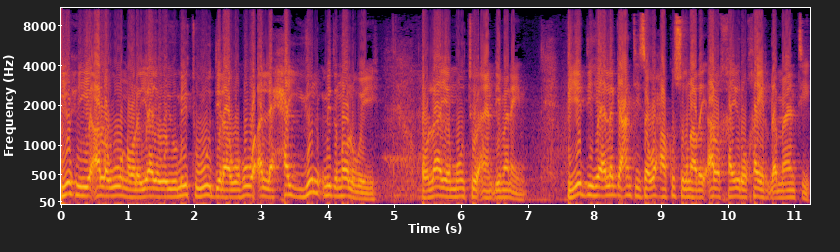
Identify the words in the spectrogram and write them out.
Yuxyi alla wuu nooleeyaayo wayumiitu wuu dilaa wahuwa alle xayun mid nool weeye oo laa yamuutu aan dhimanayn biyadihi alle gacantiisa waxaa ku sugnaaday alkhayru khayr dhammaantii.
